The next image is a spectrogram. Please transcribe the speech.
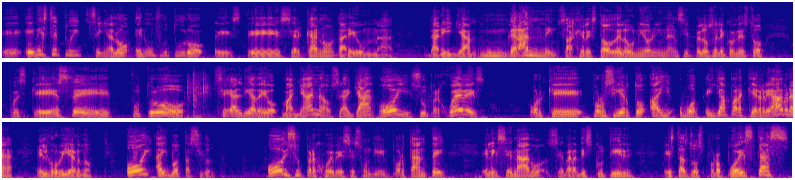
Eh, en este tuit señaló, en un futuro este, cercano daré una daré ya un gran mensaje al Estado de la Unión y Nancy Pelosi le contestó, pues que este futuro sea el día de mañana, o sea, ya hoy, super jueves, porque por cierto hay ya para que reabra el gobierno. Hoy hay votación. Hoy super jueves es un día importante. En el Senado se van a discutir estas dos propuestas.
